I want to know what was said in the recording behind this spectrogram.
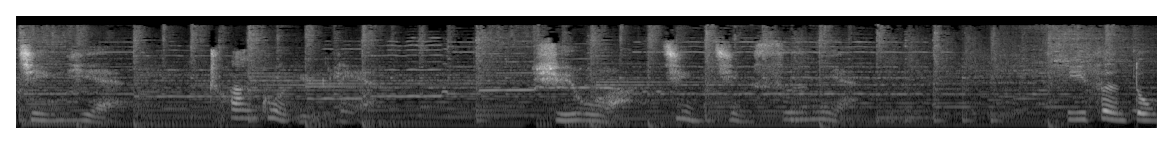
今夜穿过雨帘，许我静静思念，一份懂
